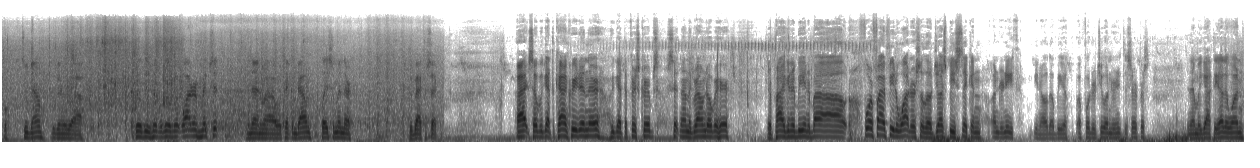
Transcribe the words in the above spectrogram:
Cool. Two down. We're going to uh, fill these up with a little bit of water, mix it, and then uh, we'll take them down, place them in there. Be back in a sec. All right, so we got the concrete in there. We got the fish cribs sitting on the ground over here. They're probably going to be in about four or five feet of water, so they'll just be sticking underneath. You know, they'll be a, a foot or two underneath the surface. And then we got the other one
